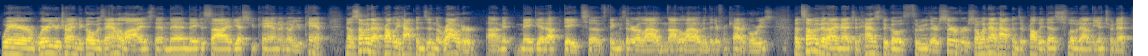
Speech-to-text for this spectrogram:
where where you're trying to go is analyzed and then they decide yes you can or no you can't. Now some of that probably happens in the router. Um, it may get updates of things that are allowed and not allowed in the different categories. But some of it I imagine has to go through their server. So when that happens it probably does slow down the internet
